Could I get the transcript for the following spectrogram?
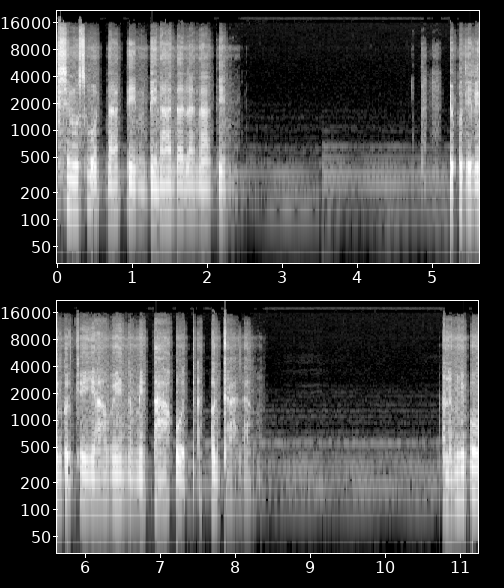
sinusuot natin, dinadala natin. Yung paglilingkod kay Yahweh na may takot at paggalang. Alam niyo po,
